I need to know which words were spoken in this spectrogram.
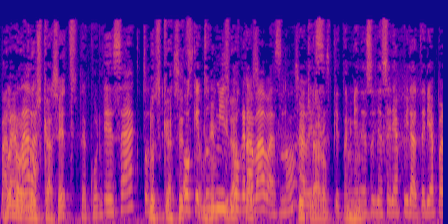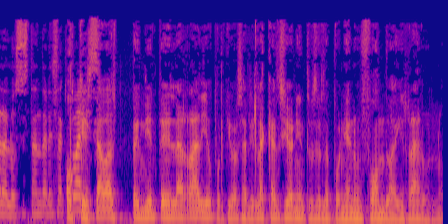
para bueno, nada. los cassettes, ¿te acuerdas? Exacto. Los cassettes o que tú mismo piratas. grababas, ¿no? Sí, a veces claro. que también eso ya sería piratería para los estándares O actuales. que estabas pendiente de la radio porque iba a salir la canción y entonces le ponían un fondo ahí raro, ¿no?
